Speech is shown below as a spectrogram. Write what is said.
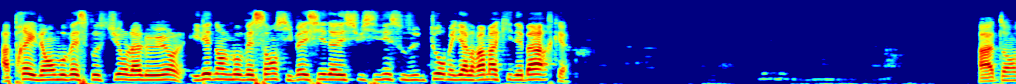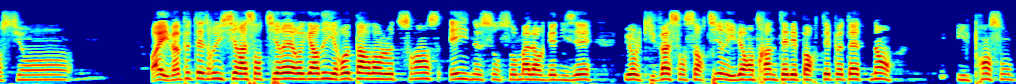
Après, il est en mauvaise posture, là, le hurle. Il est dans le mauvais sens. Il va essayer d'aller suicider sous une tour, mais il y a le Rama qui débarque. Attention. Il va peut-être réussir à s'en tirer. Regardez, il repart dans l'autre sens et ils ne sont, sont mal organisés. Hurle qui va s'en sortir. Il est en train de téléporter peut-être. Non. Il prend son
